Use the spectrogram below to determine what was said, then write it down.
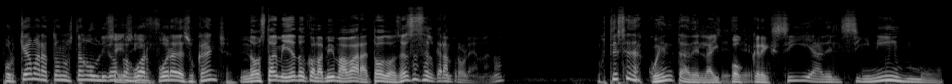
¿por qué a Maratón lo están obligando a jugar fuera de su cancha? No están midiendo con la misma vara todos, ese es el gran problema, ¿no? Usted se da cuenta de la hipocresía, del cinismo,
